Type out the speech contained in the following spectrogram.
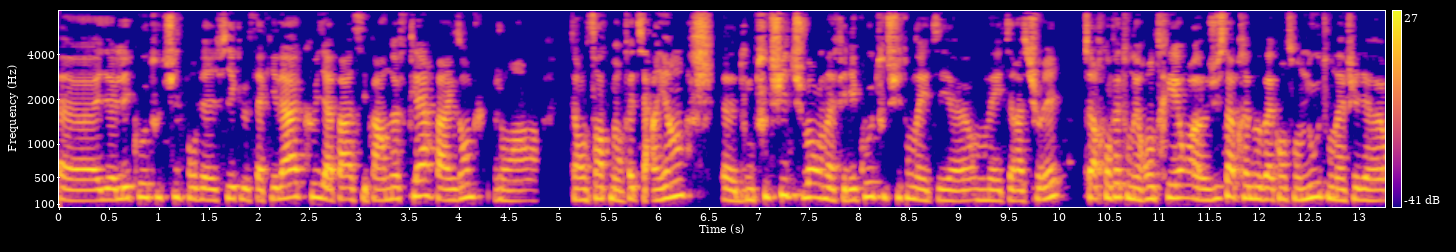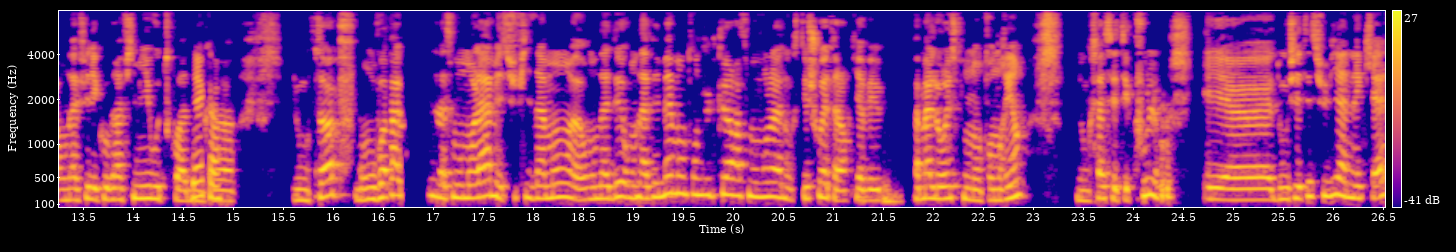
Euh, il y a l'écho tout de suite pour vérifier que le sac est là, qu'il y a pas, c'est pas un œuf clair par exemple, genre t'es enceinte mais en fait il y a rien. Euh, donc tout de suite, tu vois, on a fait l'écho, tout de suite on a été, euh, on a été rassuré. C'est-à-dire qu'en fait on est rentré juste après nos vacances en août, on a fait, on a fait l'échographie mi-août quoi. Donc, donc top. Bon, on voit pas à ce moment-là, mais suffisamment. on a on avait même entendu le cœur à ce moment-là, donc c'était chouette. Alors qu'il y avait pas mal de risques qu'on n'entende rien, donc ça c'était cool. Et donc été suivie à Necker.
